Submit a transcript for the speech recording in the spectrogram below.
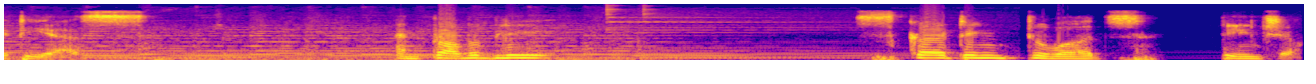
ideas, and probably skirting towards danger.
